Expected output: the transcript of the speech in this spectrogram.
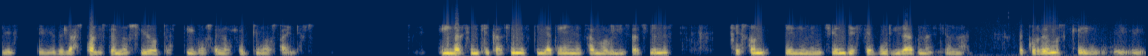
este, de las cuales hemos sido testigos en los últimos años. Y las implicaciones que ya tienen esas movilizaciones que son de dimensión de seguridad nacional. Recordemos que eh,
